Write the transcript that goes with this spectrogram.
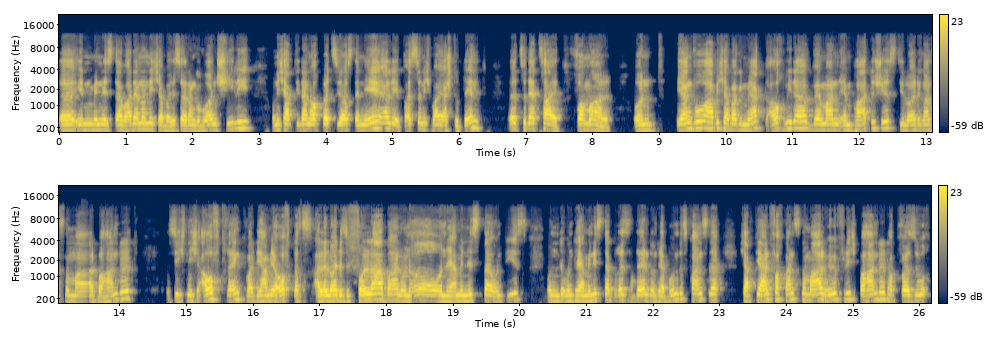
äh, Innenminister, war der noch nicht, aber ist er dann geworden, Chili. Und ich habe die dann auch plötzlich aus der Nähe erlebt. Weißt du, ich war ja Student äh, zu der Zeit, formal. Und Irgendwo habe ich aber gemerkt, auch wieder, wenn man empathisch ist, die Leute ganz normal behandelt, sich nicht aufdrängt, weil die haben ja oft, dass alle Leute sich voll labern und oh, und Herr Minister und dies und, und Herr Ministerpräsident und Herr Bundeskanzler. Ich habe die einfach ganz normal höflich behandelt, habe versucht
